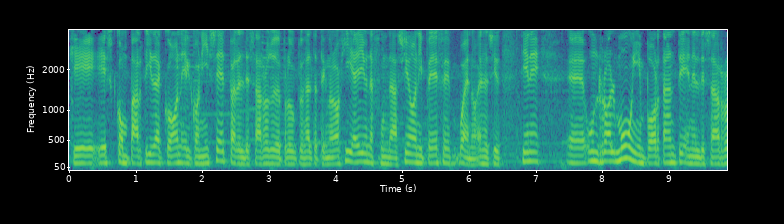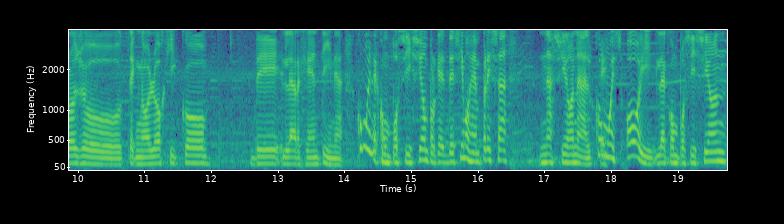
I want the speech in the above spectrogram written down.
que es compartida con el CONICET para el desarrollo de productos de alta tecnología. Hay una fundación IPF, bueno, es decir, tiene eh, un rol muy importante en el desarrollo tecnológico de la Argentina. ¿Cómo es la composición? Porque decimos empresa nacional. ¿Cómo es hoy la composición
